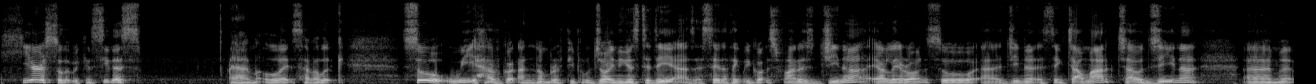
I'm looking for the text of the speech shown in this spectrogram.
here so that we can see this. Um, let's have a look. So we have got a number of people joining us today. As I said, I think we got as far as Gina earlier on. So uh, Gina is saying ciao Mark, ciao Gina. Um,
